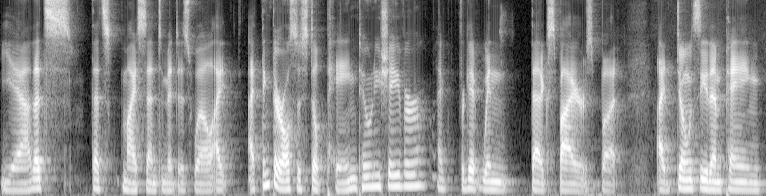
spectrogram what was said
Yeah, that's that's my sentiment as well. I I think they're also still paying Tony Shaver. I forget when that expires, but I don't see them paying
